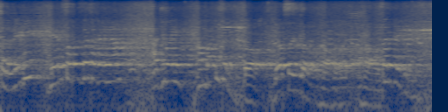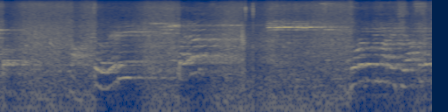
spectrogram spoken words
चला रेडी जेंट्स समजलं सगळ्यांना आजीबाई थांबा की चला या साईडला हा हा हा तर काय करू? हा हा चलो रेडी तयार जोराजोरी मारायची असं काय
